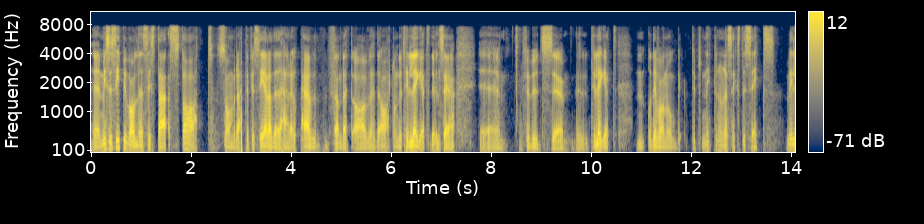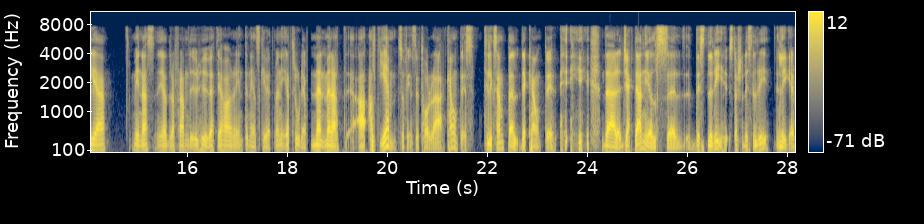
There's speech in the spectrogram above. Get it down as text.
Eh, Mississippi var väl den sista stat som ratificerade det här upphävandet av det artonde tillägget, det vill säga eh, förbudstillägget. Mm, och det var nog typ 1966 vill jag minnas. Jag drar fram det ur huvudet, jag har inte nedskrivet, men jag tror det. Men, men att alltjämt så finns det torra counties till exempel det county där Jack Daniels eh, distilleri, största distilleri ligger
